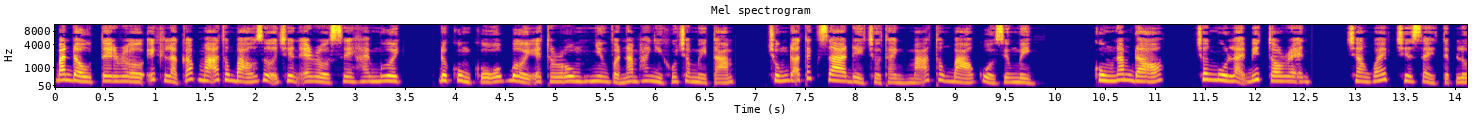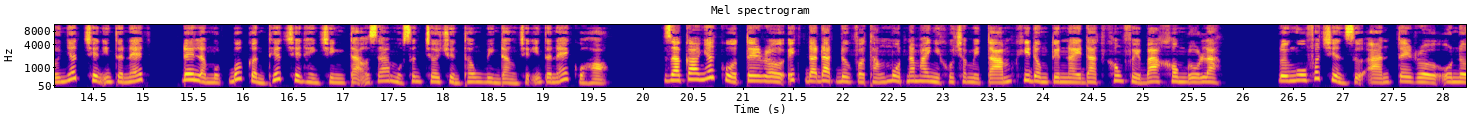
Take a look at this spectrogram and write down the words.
Ban đầu TRX là các mã thông báo dựa trên RC20, được củng cố bởi Ethereum nhưng vào năm 2018, chúng đã tách ra để trở thành mã thông báo của riêng mình. Cùng năm đó, John mua lại BitTorrent, trang web chia sẻ tập lớn nhất trên Internet. Đây là một bước cần thiết trên hành trình tạo ra một sân chơi truyền thông bình đẳng trên Internet của họ. Giá cao nhất của TRX đã đạt được vào tháng 1 năm 2018 khi đồng tiền này đạt 0,30 đô la. Đội ngũ phát triển dự án TRON,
